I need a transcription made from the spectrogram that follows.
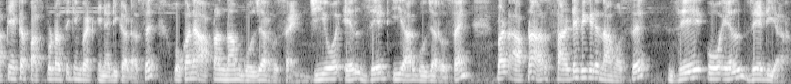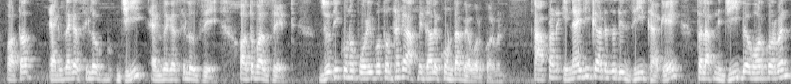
আপনি একটা পাসপোর্ট আছে কিংবা এনআইডি কার্ড আছে, ওখানে আপনার নাম Golzar Hossain G O L Z E R Golzar Hossain but আপনার সার্টিফিকেটের নাম হচ্ছে জে ও এল জেড ই আর অর্থাৎ এক জায়গায় ছিল জি এক জায়গায় ছিল জে অথবা জেড যদি কোনো পরিবর্তন থাকে, আপনি তাহলে কোনটা ব্যবহার করবেন? আপনার এনআইডি কার্ডে যদি জি থাকে, তাহলে আপনি জি ব্যবহার করবেন।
